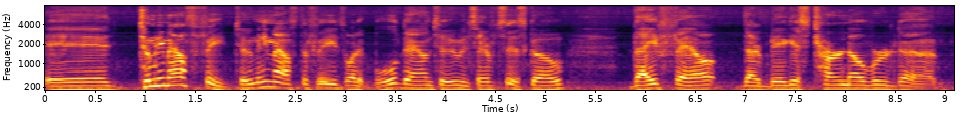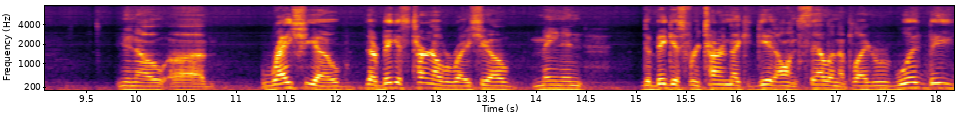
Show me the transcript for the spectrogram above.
Uh, too many mouths to feed. Too many mouths to feed is what it boiled down to in San Francisco. They felt their biggest turnover, to, you know, uh, ratio, their biggest turnover ratio, meaning the biggest return they could get on selling a player, would be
